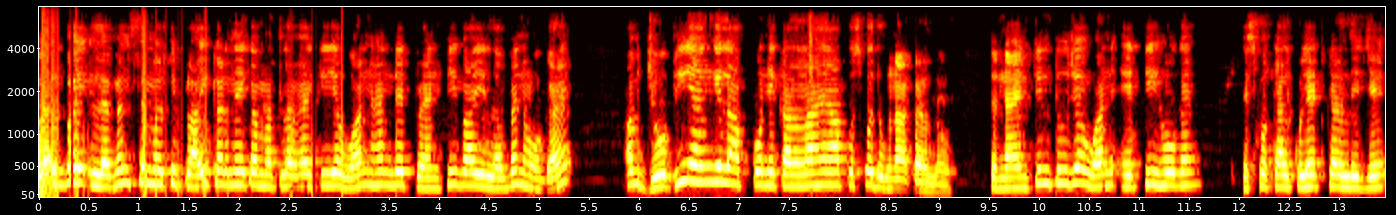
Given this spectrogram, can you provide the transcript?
12 बाई 11 से मल्टीप्लाई करने का मतलब है कि ये 120 बाई 11 हो गए। अब जो भी एंगल आपको निकालना है, आप उसको दुगना कर लो। तो 19 टू जो 180 हो गए, इसको कैलकुलेट कर लीजिए।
